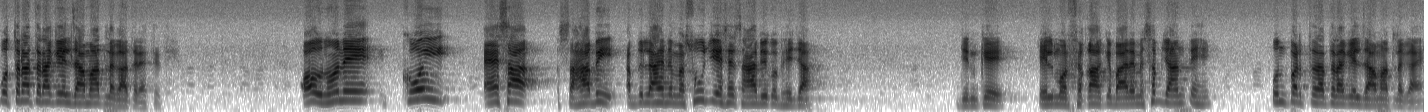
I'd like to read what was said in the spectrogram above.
وہ طرح طرح کے الزامات لگاتے رہتے تھے۔ اور انہوں نے کوئی ایسا صحابی، عبداللہ نے مسعود جیسے صحابی کو بھیجا، جن کے علم اور فقہ کے بارے میں سب جانتے ہیں، ان پر طرح طرح کے الزامات لگائے۔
